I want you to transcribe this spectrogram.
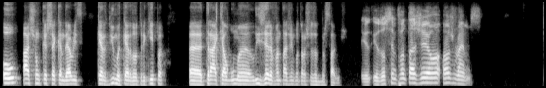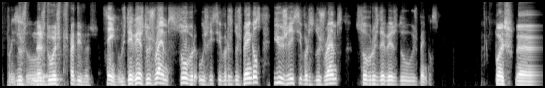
ou acham que a secondaries, quer de uma, quer da outra equipa, uh, terá aqui alguma ligeira vantagem contra os seus adversários? Eu, eu dou sempre vantagem aos Rams. Por isso... Nos, nas duas perspectivas. Sim, os DBs dos Rams sobre os receivers dos Bengals e os receivers dos Rams sobre os DBs dos Bengals. Pois, a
